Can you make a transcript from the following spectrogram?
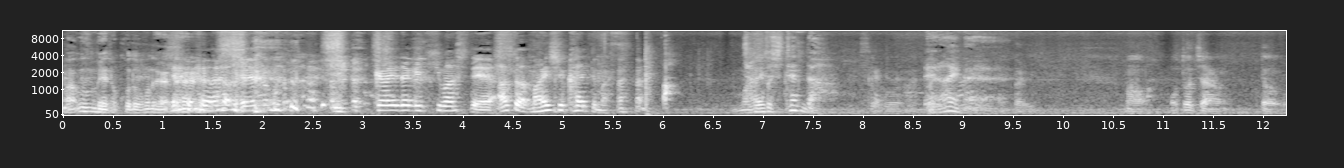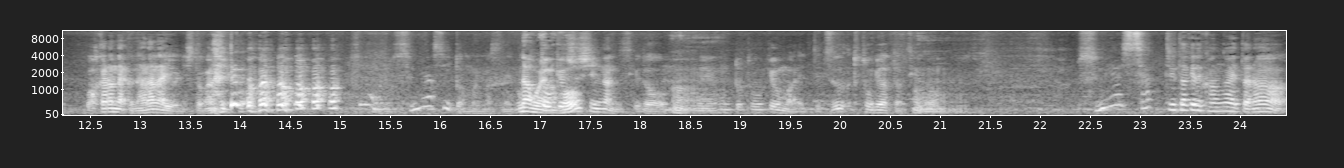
まあ運命の子供だよね。1回だけ聞きましてあとは毎週帰ってます ちゃんとしてんだ。偉いね。やっぱりまあお父ちゃんと分からなくならないようにしとかないと。住みやすいと思いますね東京出身なんですけど、ね、本当東京生まれってずっと東京だったんですけど、住みやすさっていうだけで考えたらなんか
